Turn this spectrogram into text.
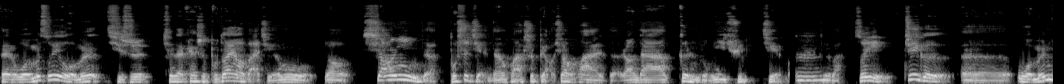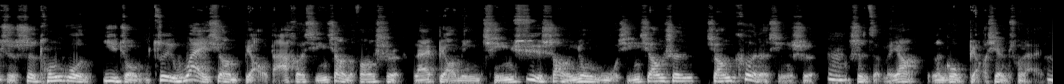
对我们，所以我们其实现在开始不断要把节目要相应的，不是简单化，是表象化的，让大家更容易去理解嘛。嗯对吧？所以这个呃，我们只是通过一种最外向表达和形象的方式来表明情绪上用五行相生相克的形式，嗯是怎么样能够表现出来的？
